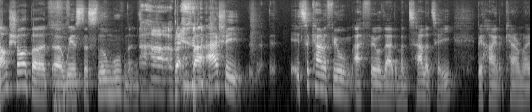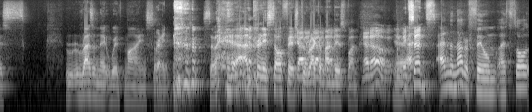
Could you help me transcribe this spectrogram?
long shot, but uh, with a slow movement. But, Okay. but actually, it's a kind of film I feel that the mentality behind the camera is resonate with mine. So, Right. so I'm pretty selfish Got to it, got it, recommend got this one. No, no, Yeah, it makes and- sense. And another film I thought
